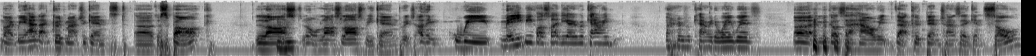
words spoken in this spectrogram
like we had that good match against uh, the Spark last mm-hmm. or last last weekend, which I think we maybe got slightly over carried over carried away with uh, in regards to how it, that could then translate against Seoul.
